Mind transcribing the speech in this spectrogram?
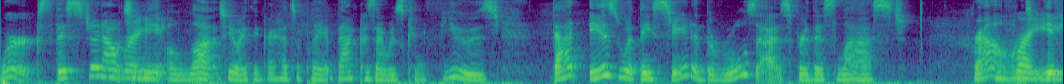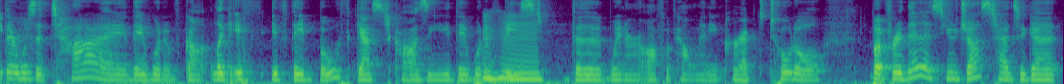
works. This stood out to me a lot too. I think I had to play it back because I was confused. That is what they stated the rules as for this last round. Right. If there was a tie, they would have gone like if if they both guessed Kesi, they would have mm-hmm. based the winner off of how many correct total. But for this, you just had to get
